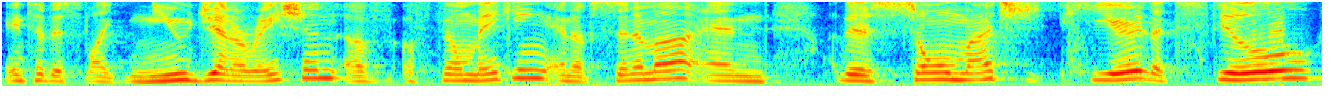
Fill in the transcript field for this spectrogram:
into this like new generation of, of filmmaking and of cinema and there's so much here that still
